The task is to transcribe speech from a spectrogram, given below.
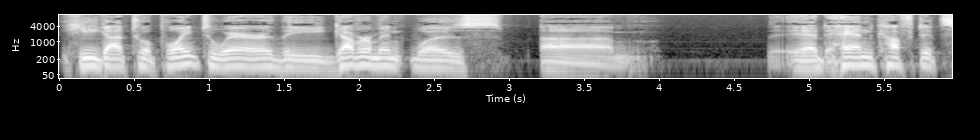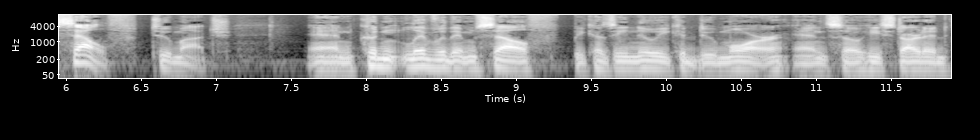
he got to a point to where the government was um, had handcuffed itself too much and couldn't live with himself because he knew he could do more and so he started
